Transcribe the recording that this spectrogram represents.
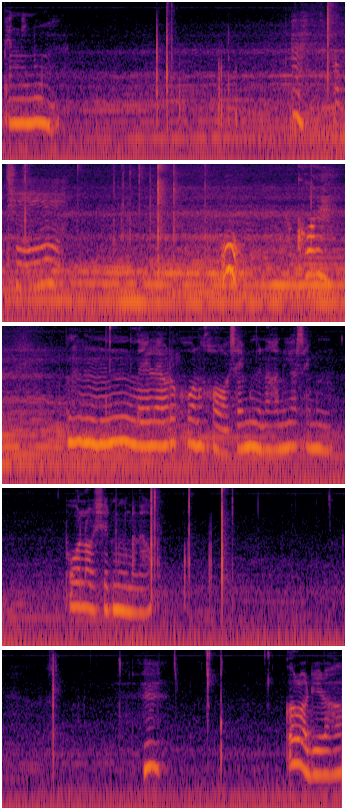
แป้งไม่นุ่มโอเคอู้ทุกคนเลยแล้วทุกคนขอใช้มือนะคะอนุญาตใช้มือเพราะเราเช็ดมือมาแล้ว อืม ก็อร่อยดีนะคะ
